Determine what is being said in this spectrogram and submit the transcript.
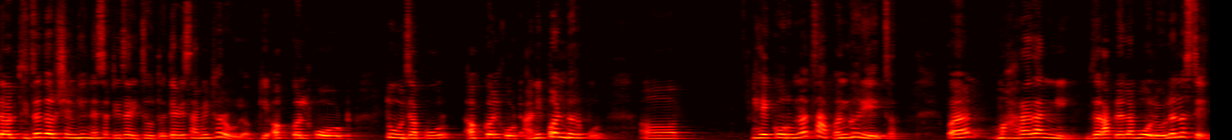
तर तिचं दर्शन घेण्यासाठी जायचं होतं. त्यावेळेस आम्ही ठरवलं की अक्कलकोट तुळजापूर अक्कलकोट आणि पंढरपूर हे करूनच आपण घरी यायचं. पण महाराजांनी जर आपल्याला बोलवलं नसेल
